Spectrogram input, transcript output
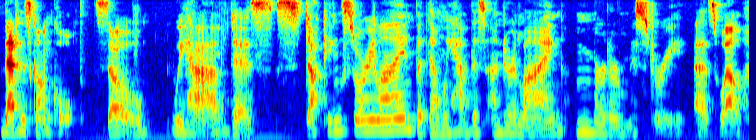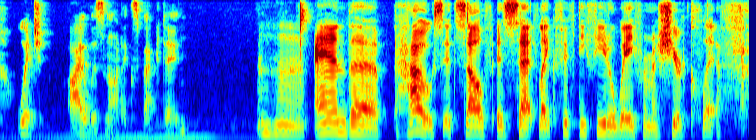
that has gone cold so we have this stucking storyline but then we have this underlying murder mystery as well which i was not expecting hmm And the house itself is set like 50 feet away from a sheer cliff,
